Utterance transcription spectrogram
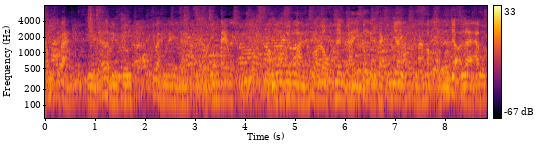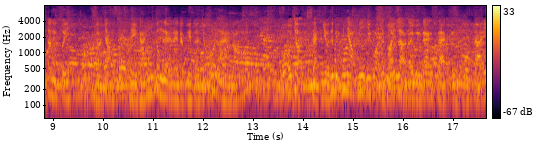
đang có một thì nhìn rất là bình thường. Cái bàn này là của Intel. Họ mua bên ngoài và họ độ thêm cái công nghệ sạc không dây mà họ hỗ trợ là A4WP vào trong thì cái công nghệ này đặc biệt ở chỗ là nó hỗ trợ sạc nhiều thiết bị khác nhau. Như, như các bạn thấy là ở đây mình đang sạc được một cái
